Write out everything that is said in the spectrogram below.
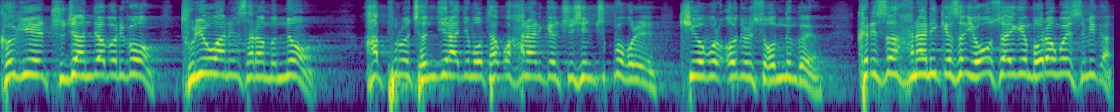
거기에 주저앉아 버리고 두려워하는 사람은요 앞으로 전진하지 못하고 하나님께서 주신 축복을 기업을 얻을 수 없는 거예요. 그래서 하나님께서 여호수아에게 뭐라고 했습니까?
